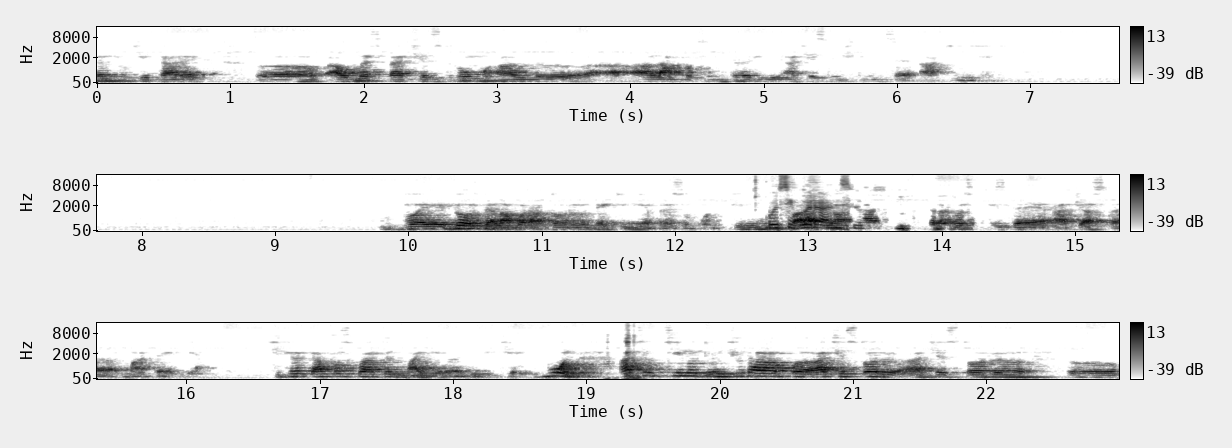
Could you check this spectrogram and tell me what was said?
pentru cei care uh, au mers pe acest drum al, al aprofundării acestei științe a chimiei. Vă e dor de laboratorul de chimie, presupun. Cu siguranță. Drăgostiți de această materie. Și cred că a fost cu atât mai uh, dificil. Bun, ați obținut, în ciuda uh, acestor, acestor uh,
